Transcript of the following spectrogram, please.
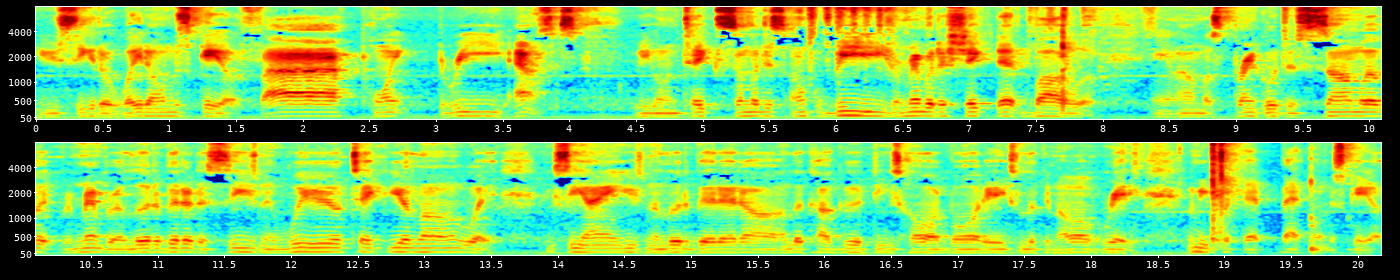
You see the weight on the scale, 5.3 ounces. We're gonna take some of this Uncle B's. Remember to shake that bottle up. And I'm gonna sprinkle just some of it. Remember, a little bit of the seasoning will take you a long way. You see, I ain't using a little bit at all. And look how good these hard-boiled eggs looking already. Let me put that back on the scale.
